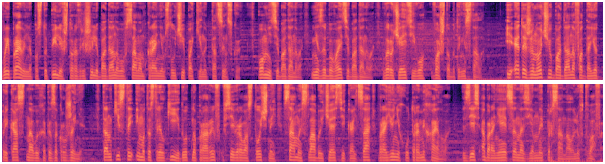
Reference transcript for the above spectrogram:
Вы правильно поступили, что разрешили Баданову в самом крайнем случае покинуть Тацинскую. Помните Баданова, не забывайте Баданова, выручайте его во что бы то ни стало. И этой же ночью Баданов отдает приказ на выход из окружения. Танкисты и мотострелки идут на прорыв в северо-восточной, самой слабой части кольца в районе хутора Михайлова. Здесь обороняется наземный персонал Люфтваффе.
